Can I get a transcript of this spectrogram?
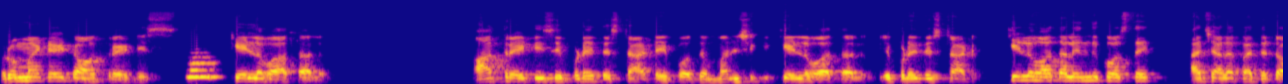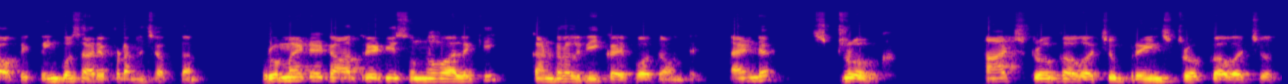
రొమాటైట్ ఆథరైటిస్ కీళ్ళ వాతాలు. ఆర్థరైటిస్ ఎప్పుడైతే స్టార్ట్ అయిపోద్దో మనిషికి కీళ్ళ వాతాలు. ఎప్పుడైతే స్టార్ట్ కీళ్ళ వాతాలు ఎందుకు వస్తాయి? అది చాలా పెద్ద టాపిక్ ఇంకోసారి ఎప్పుడన్నా చెప్తాను. రొమాటైట్ ఆథరైటిస్ ఉన్న వాళ్ళకి కండరాలు వీక్ అయిపోతూ ఉంటాయి. అండ్ స్ట్రోక్ హార్ట్ స్ట్రోక్ అవ్వచ్చు బ్రెయిన్ స్ట్రోక్ అవ్వచ్చు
